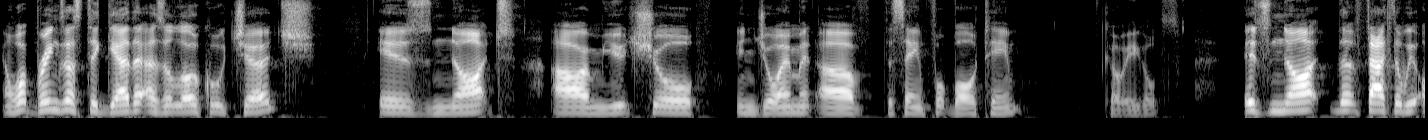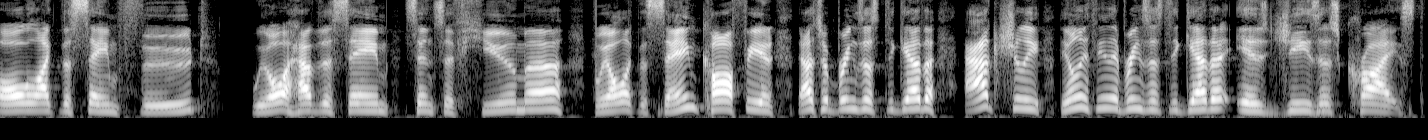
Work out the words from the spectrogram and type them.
And what brings us together as a local church is not our mutual enjoyment of the same football team. Go Eagles. It's not the fact that we all like the same food we all have the same sense of humor. We all like the same coffee, and that's what brings us together. Actually, the only thing that brings us together is Jesus Christ.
